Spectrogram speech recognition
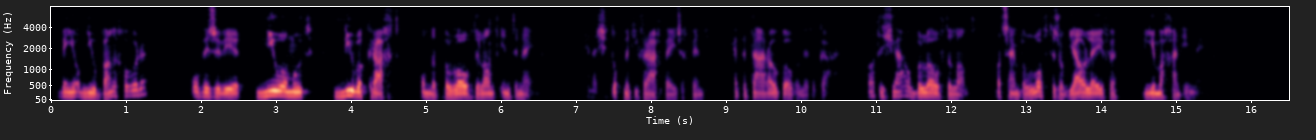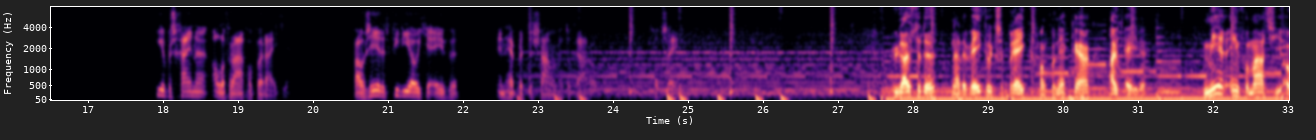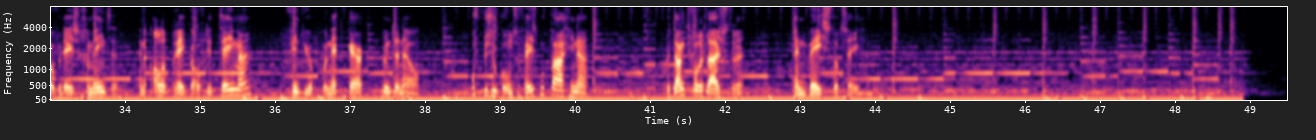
Ben je opnieuw bang geworden? Of is er weer nieuwe moed, nieuwe kracht om dat beloofde land in te nemen? En als je toch met die vraag bezig bent, heb het daar ook over met elkaar. Wat is jouw beloofde land? Wat zijn beloftes op jouw leven die je mag gaan innemen? Hier verschijnen alle vragen op een rijtje. Pauzeer het videootje even en heb het er samen met elkaar over. God zegen. U luisterde naar de wekelijkse preek van Connect Kerk uit Ede. Meer informatie over deze gemeente en alle preken over dit thema vindt u op connectkerk.nl of bezoek onze Facebookpagina. Bedankt voor het luisteren en wees tot zegen.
